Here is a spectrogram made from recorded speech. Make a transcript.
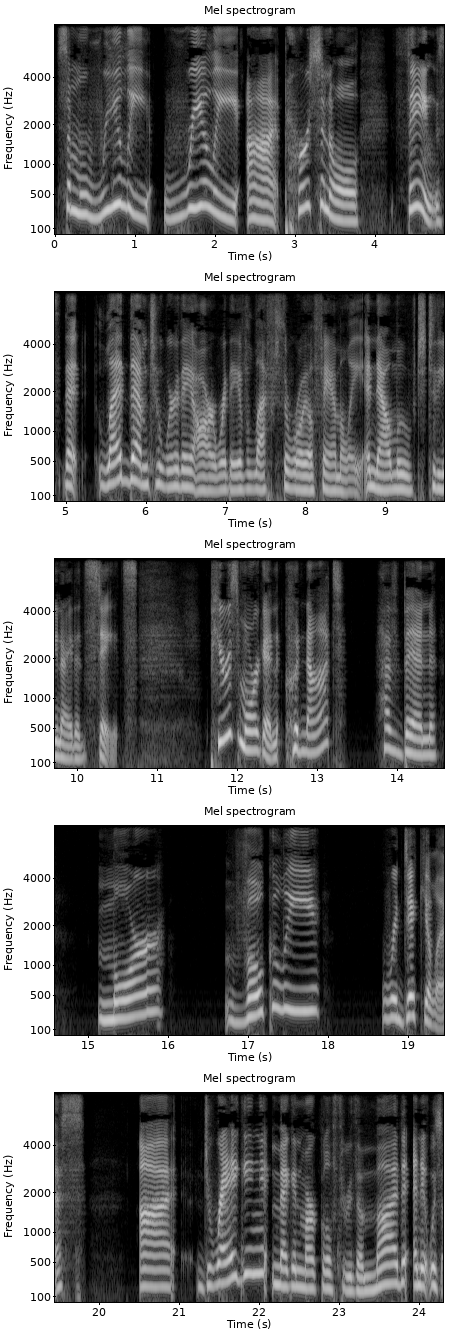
some really, really uh, personal things that led them to where they are, where they have left the royal family and now moved to the United States. Piers Morgan could not have been more vocally ridiculous, uh, dragging Meghan Markle through the mud. And it was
